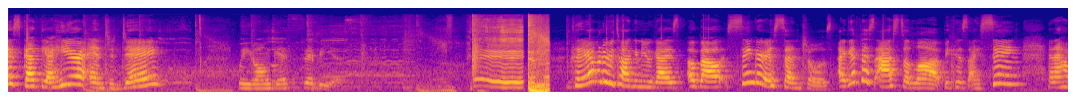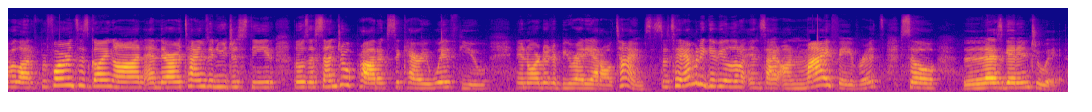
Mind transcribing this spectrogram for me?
guys, Cáthia here, and today we gonna get serious. Hey. Today I'm going to be talking to you guys about singer essentials. I get this asked a lot because I sing and I have a lot of performances going on and there are times when you just need those essential products to carry with you in order to be ready at all times. So today I'm to give you a little insight on my favorites. So let's get into it.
